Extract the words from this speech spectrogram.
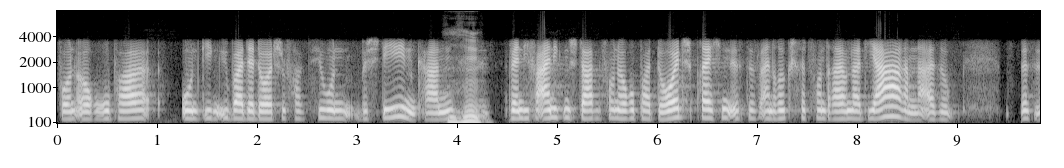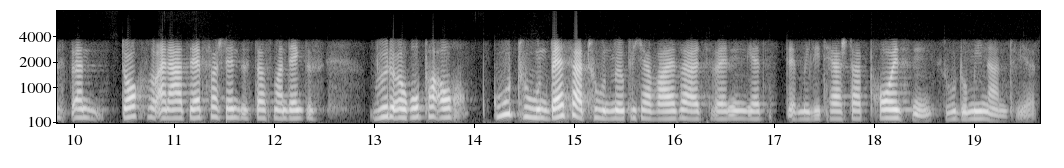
von Europa und gegenüber der deutschen Fraktion bestehen kann. Mhm. Wenn die Vereinigten Staaten von Europa Deutsch sprechen, ist das ein Rückschritt von 300 Jahren. Also das ist dann doch so eine Art Selbstverständnis, dass man denkt, es würde Europa auch gut tun, besser tun möglicherweise, als wenn jetzt der Militärstaat Preußen so dominant wird.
